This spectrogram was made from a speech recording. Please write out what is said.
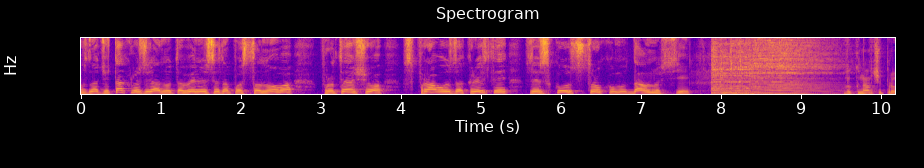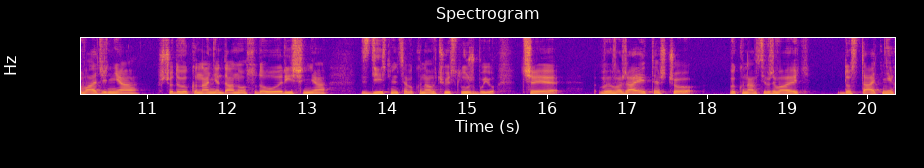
значить, так розглянута, винесена постанова про те, що справу закрити в зв'язку з строком давності. Виконавче провадження щодо виконання даного судового рішення здійснюється виконавчою службою. Чи ви вважаєте, що виконавці вживають достатніх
